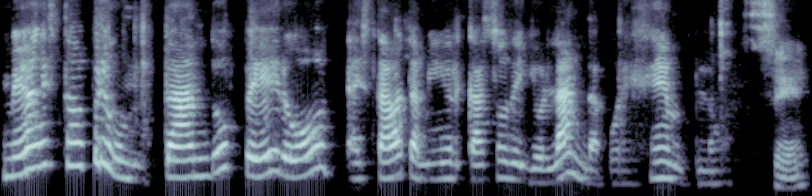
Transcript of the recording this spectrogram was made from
Me han estado preguntando, pero estaba también el caso de Yolanda, por ejemplo. Sí.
